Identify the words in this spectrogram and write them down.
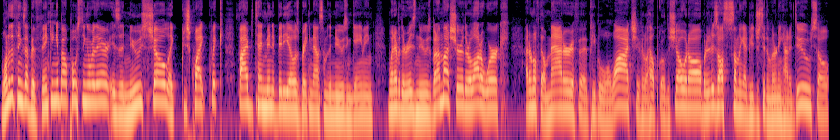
one of the things i've been thinking about posting over there is a news show like just quite quick five to ten minute videos breaking down some of the news and gaming whenever there is news but i'm not sure. They're a lot of work I don't know if they'll matter, if uh, people will watch, if it'll help grow the show at all, but it is also something I'd be interested in learning how to do. So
